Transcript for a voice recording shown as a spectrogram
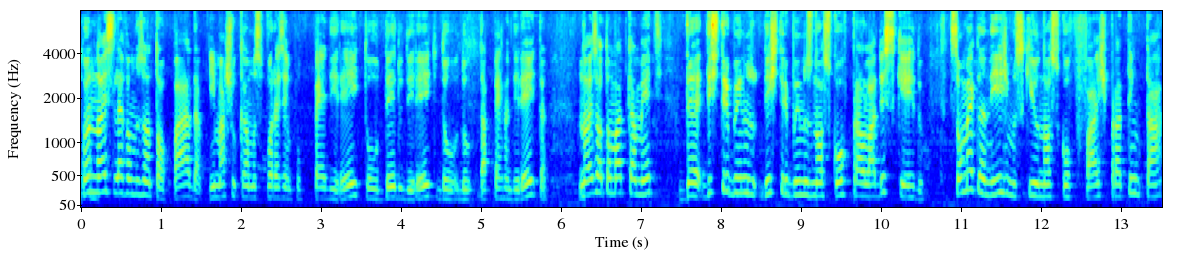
Quando nós levamos uma topada e machucamos, por exemplo, o pé direito ou o dedo direito do, do da perna direita, nós automaticamente de, distribuímos, distribuímos nosso corpo para o lado esquerdo. São mecanismos que o nosso corpo faz para tentar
